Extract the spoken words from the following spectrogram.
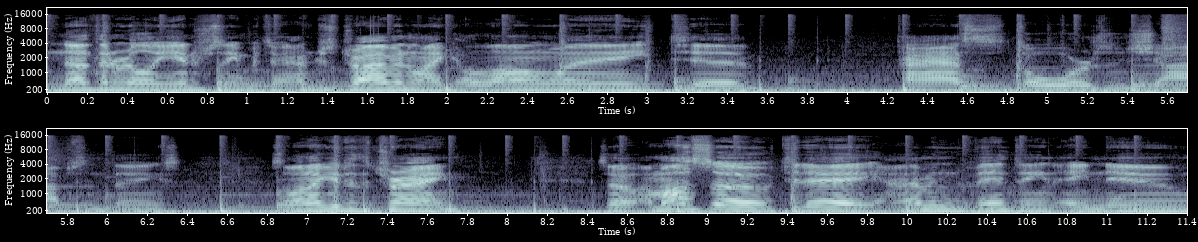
nothing really interesting between. I'm just driving like a long way to past stores and shops and things. So when I get to the train, so I'm also today I'm inventing a new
